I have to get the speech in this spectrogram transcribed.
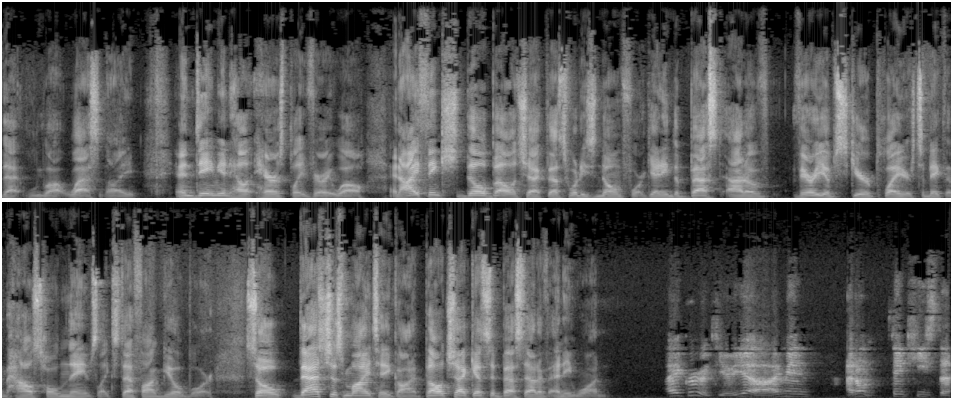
that last night, and Damien Harris played very well. And I think Bill Belichick, that's what he's known for, getting the best out of very obscure players to make them household names like Stephon Gilmore. So that's just my take on it. Belichick gets the best out of anyone. I agree with you. Yeah, I mean, I don't think he's the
